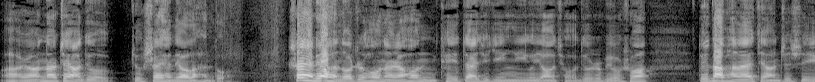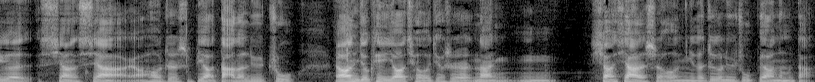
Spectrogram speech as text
啊，然后那这样就。就筛选掉了很多，筛选掉很多之后呢，然后你可以再去进行一个要求，就是比如说，对大盘来讲，这是一个向下，然后这是比较大的绿柱，然后你就可以要求，就是那你向下的时候，你的这个绿柱不要那么大，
